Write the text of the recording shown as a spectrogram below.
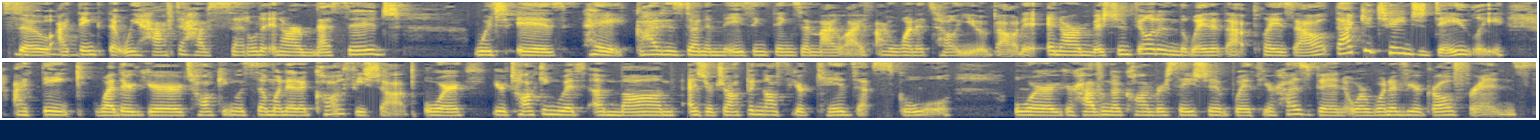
So mm-hmm. I think that we have to have settled in our message which is, Hey, God has done amazing things in my life. I want to tell you about it. And our mission field and the way that that plays out, that could change daily. I think whether you're talking with someone at a coffee shop or you're talking with a mom as you're dropping off your kids at school, or you're having a conversation with your husband or one of your girlfriends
